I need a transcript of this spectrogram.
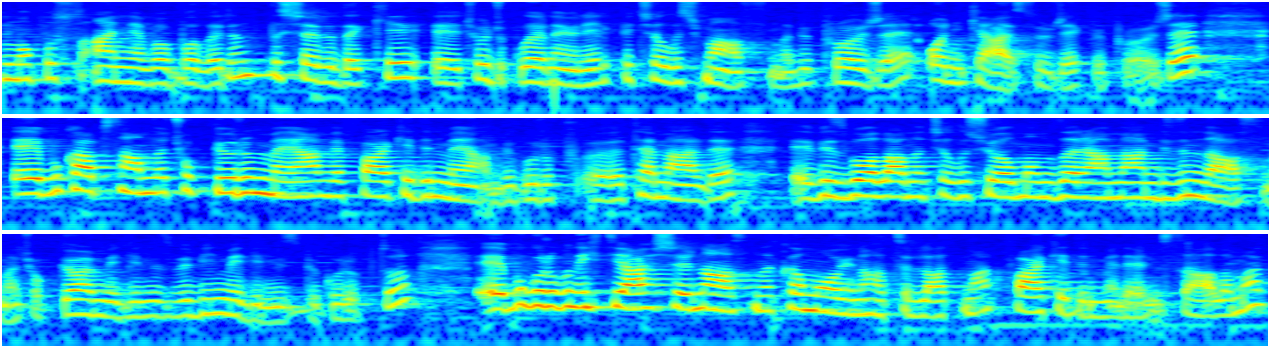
mapus anne babaların dışarıdaki e, çocuklarına yönelik bir çalışma aslında bir proje. 12 ay sürecek bir proje. E, bu kapsamda çok görünmeyen ve fark edilmeyen bir grup e, temelde. Biz bu alanda çalışıyor olmamıza rağmen bizim de aslında çok görmediğimiz ve bilmediğimiz bir gruptu. Bu grubun ihtiyaçlarını aslında kamuoyuna hatırlatmak, fark edilmelerini sağlamak,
